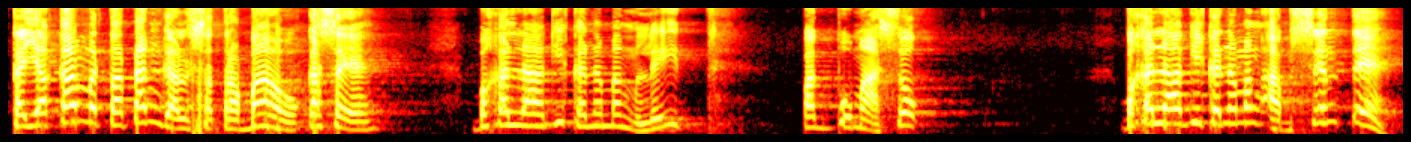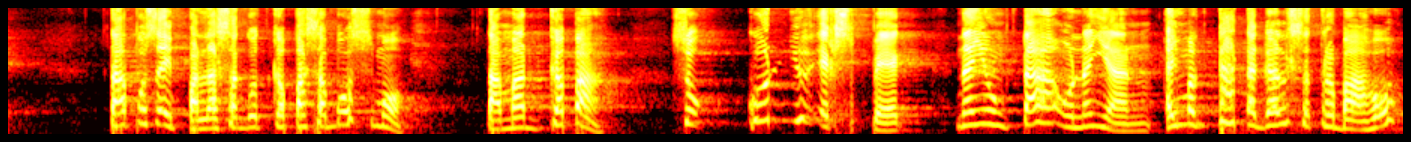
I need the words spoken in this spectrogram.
kaya ka matatanggal sa trabaho kasi baka lagi ka namang late pag pumasok. Baka lagi ka namang absent eh. Tapos ay palasagot ka pa sa boss mo. Tamad ka pa. So, could you expect na yung tao na yan ay magtatagal sa trabaho?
